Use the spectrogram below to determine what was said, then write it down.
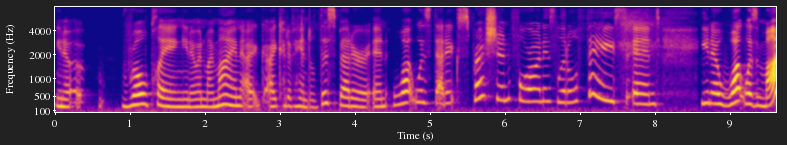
you know. Role playing, you know, in my mind, I, I could have handled this better. And what was that expression for on his little face? And, you know, what was my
